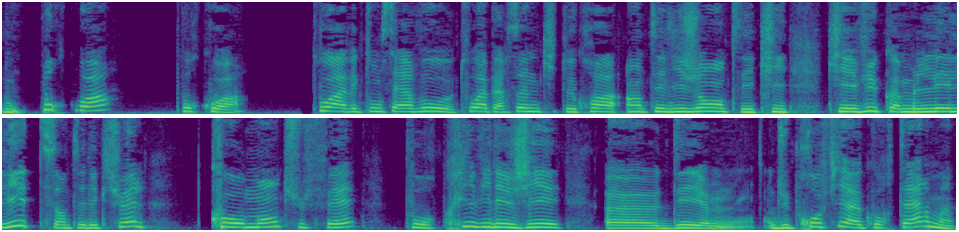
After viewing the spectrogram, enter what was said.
donc pourquoi pourquoi toi avec ton cerveau, toi personne qui te croit intelligente et qui qui est vue comme l'élite intellectuelle, comment tu fais pour privilégier des, euh, du profit à court terme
